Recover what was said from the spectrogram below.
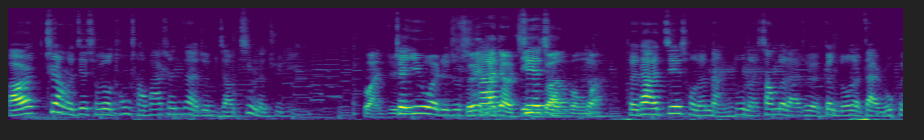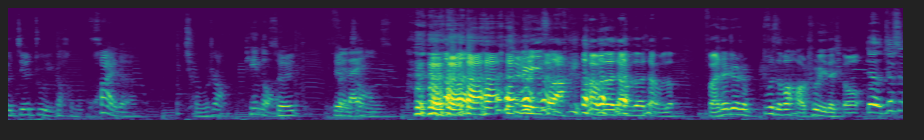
而这样的接球又通常发生在就比较近的距离，短距离，这意味着就是所以它叫近接球对端锋嘛，所以他接球的难度呢，相对来说也更多的在如何接住一个很快的球上，听懂了，所以费莱尼 是这个意思吧？差不多，差不多，差不多，反正就是不怎么好处理的球，对，就是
